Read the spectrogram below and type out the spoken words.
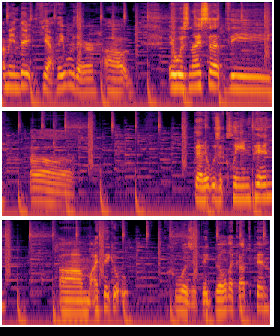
I mean they yeah they were there. Uh, it was nice that the uh that it was a clean pin. Um. I think it, who was it? Big Bill that got the pin.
